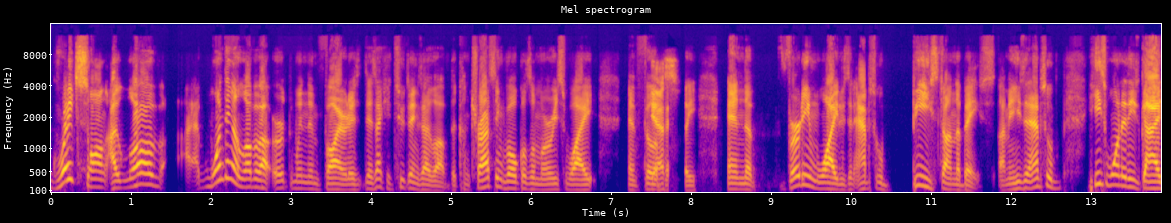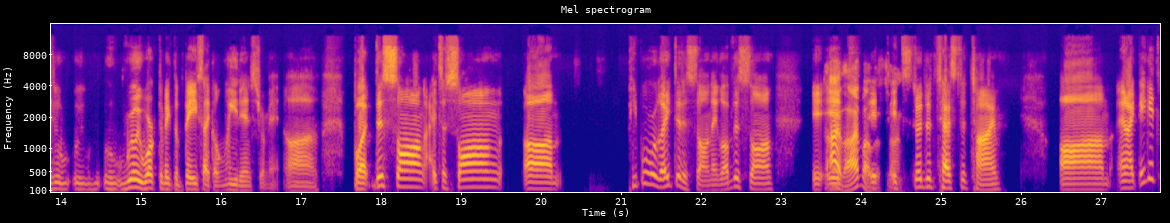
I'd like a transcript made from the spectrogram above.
great song. I love. I- One thing I love about Earth, Wind, and Fire. There's, there's actually two things I love: the contrasting vocals of Maurice White and Philip Yes. Bailey, and the Verdine White, who's an absolute beast on the bass. I mean, he's an absolute. He's one of these guys who, who, really work to make the bass like a lead instrument. Uh, but this song, it's a song. Um, people relate to this song. They love this song. It, I, it- I love it, song. it stood the test of time. Um, and I think it's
